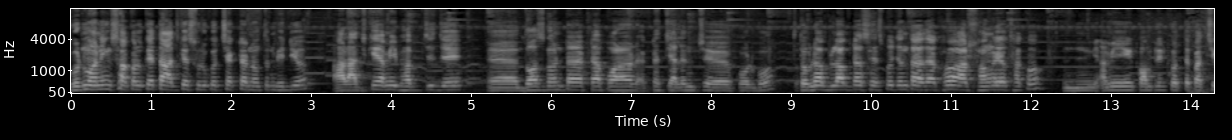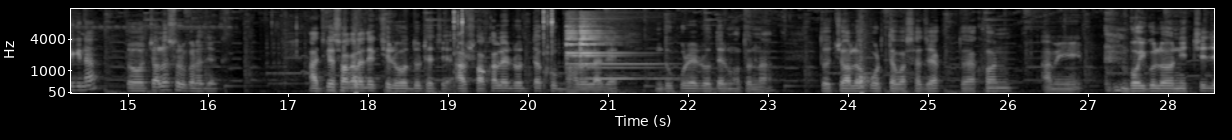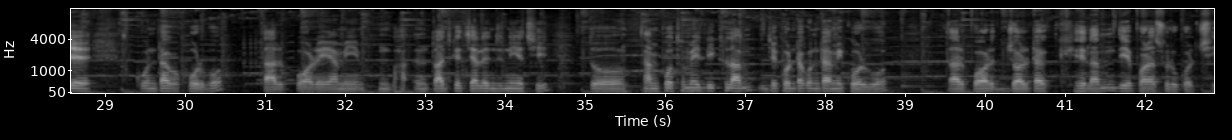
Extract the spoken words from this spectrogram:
Good morning সকলকে। তো আজকে শুরু করছি একটা নতুন ভিডিও আর আজকে আমি ভাবছি যে দশ ঘণ্টা একটা পড়ার একটা চ্যালেঞ্জ করব। তোমরা ব্লগটা শেষ পর্যন্ত দেখো আর সঙ্গেও থাকো। আমি কমপ্লিট করতে পারছি কি না তো চলো শুরু করা যাক। আজকে সকালে দেখছি রোদ উঠেছে। আর সকালের রোদটা খুব ভালো লাগে। দুপুরের রোদের মতো না। তো চলো পড়তে বসা যাক। তো এখন আমি বইগুলো নিচ্ছি যে কোনটা করব? তারপরে আমি তো আজকে চ্যালেঞ্জ নিয়েছি। তো আমি প্রথমেই লিখলাম যে কোনটা কোনটা আমি করব। তারপর জলটা খেলাম, দিয়ে পড়া শুরু করছি।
